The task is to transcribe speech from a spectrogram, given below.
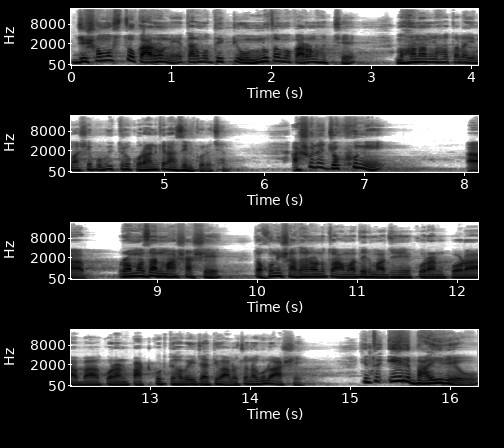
যে সমস্ত কারণে, তার মধ্যে একটি অন্যতম কারণ হচ্ছে মহান আল্লাহ তালা এই মাসে পবিত্র কোরআনকে নাজিল করেছেন। আসলে যখনই রমজান মাস আসে, তখনই সাধারণত আমাদের মাঝে কোরআন পড়া বা কোরআন পাঠ করতে হবে, এই জাতীয় আলোচনাগুলো আসে। কিন্তু এর বাইরেও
